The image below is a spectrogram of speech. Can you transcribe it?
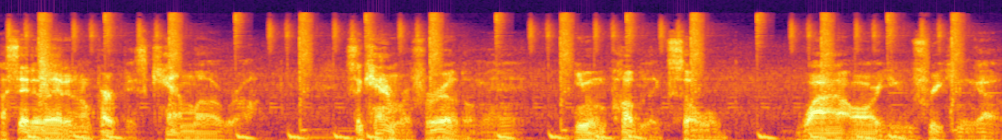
I said it later on purpose. Camera. It's a camera for real though, man. You in public, so why are you freaking out?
